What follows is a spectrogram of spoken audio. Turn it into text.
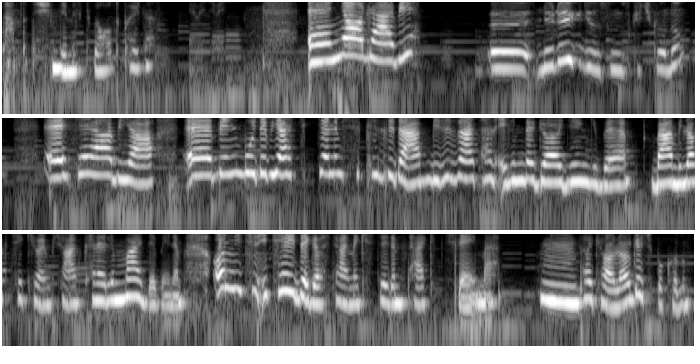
Tam da düşündüğümüz gibi oldu Prudence. Ee, ne oldu abi? Ee, nereye gidiyorsunuz küçük hanım? Ee, şey abi ya. E, benim burada birazcık canım sıkıldı da. Bir de zaten elimde gördüğün gibi. Ben vlog çekiyorum şu an. Kanalım var da benim. Onun için içeriği de göstermek istedim takipçilerime. Hmm, pekala geç bakalım.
